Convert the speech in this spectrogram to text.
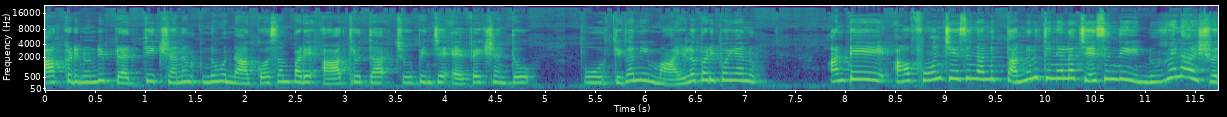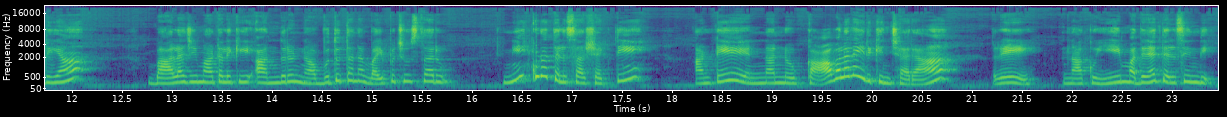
అక్కడి నుండి ప్రతి క్షణం నువ్వు నా కోసం పడే ఆతృత చూపించే ఎఫెక్షన్తో పూర్తిగా నీ మాయలో పడిపోయాను. అంటే ఆ ఫోన్ చేసి నన్ను తన్నులు తినేలా చేసింది నువ్వేనా ఐశ్వర్య? బాలాజీ మాటలకి అందరూ నవ్వుతూ తన వైపు చూస్తారు. నీకు కూడా తెలుసా శక్తి? అంటే నన్ను కావాలని ఇరికించారా? రే నాకు ఈ మధ్యనే తెలిసింది.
